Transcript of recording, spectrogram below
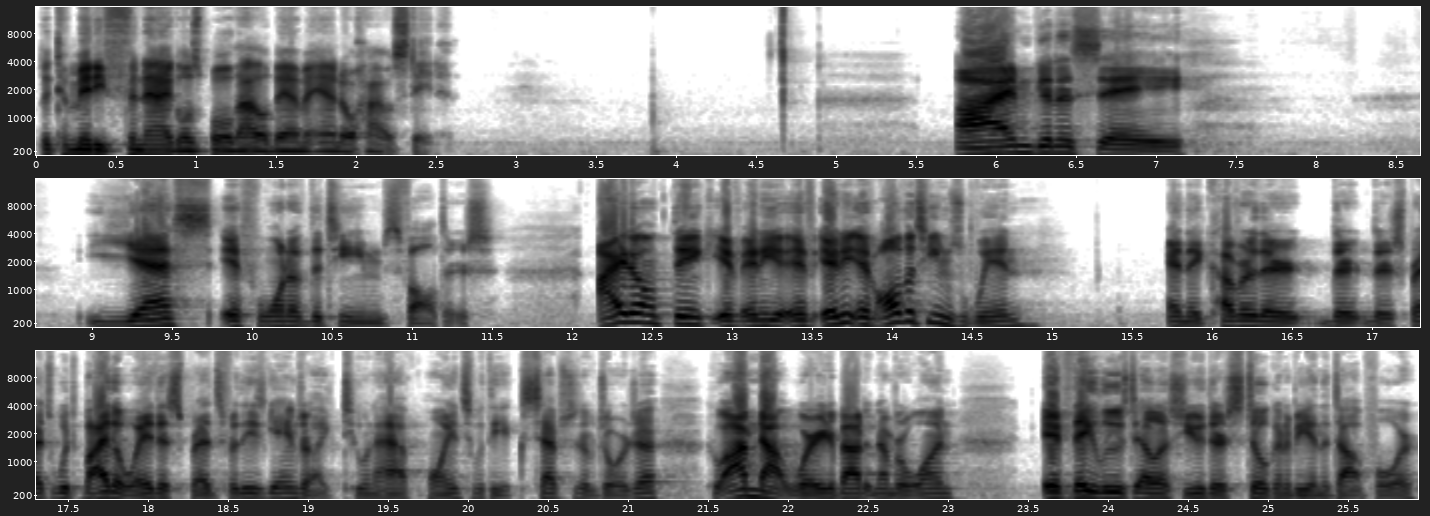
the committee finagles both Alabama and Ohio State? I'm gonna say yes if one of the teams falters. I don't think if any if any if all the teams win and they cover their their their spreads, which by the way, the spreads for these games are like two and a half points, with the exception of Georgia, who I'm not worried about at number one. If they lose to LSU, they're still going to be in the top four.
